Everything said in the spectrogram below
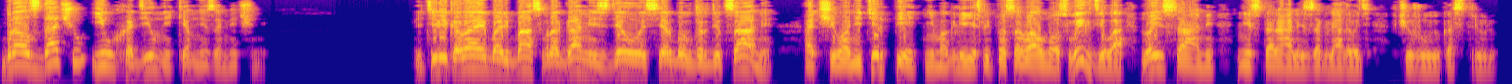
брал сдачу и уходил никем не замеченный. Пятивековая борьба с врагами сделала сербов гордецами, отчего они терпеть не могли, если кто совал нос в их дела, но и сами не старались заглядывать в чужую кастрюлю.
